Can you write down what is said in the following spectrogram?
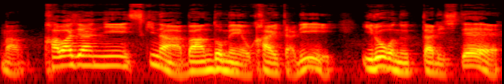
まあ、革ジャンに好きなバンド名を書いたり、色を塗ったりして、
